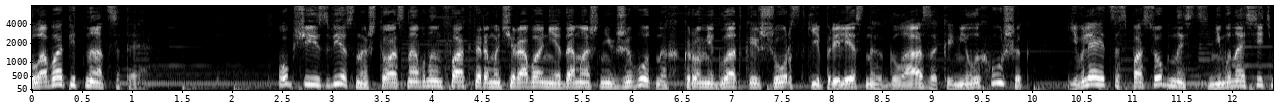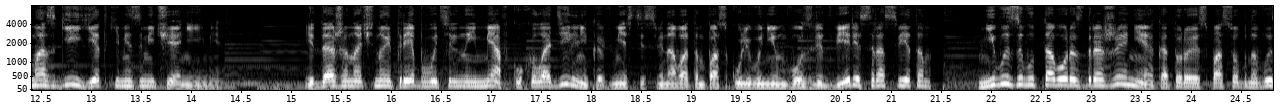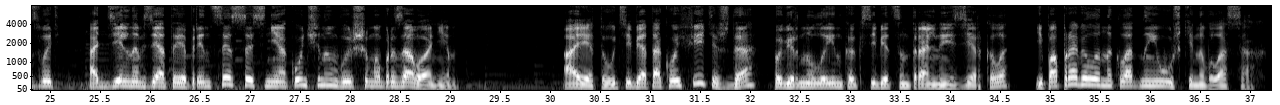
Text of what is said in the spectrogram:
Глава 15. Общеизвестно, что основным фактором очарования домашних животных, кроме гладкой шерстки, прелестных глазок и милых ушек, является способность не выносить мозги едкими замечаниями. И даже ночной требовательный мявк у холодильника вместе с виноватым поскуливанием возле двери с рассветом не вызовут того раздражения, которое способно вызвать отдельно взятая принцесса с неоконченным высшим образованием. «А это у тебя такой фетиш, да?» — повернула Инка к себе центральное зеркало и поправила накладные ушки на волосах.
